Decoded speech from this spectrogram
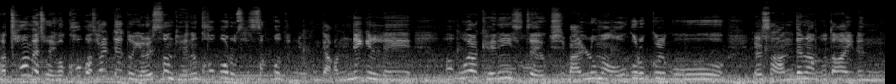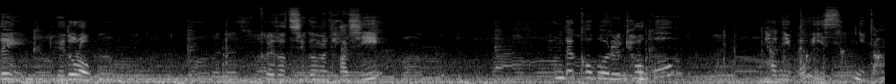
아, 처음에 저 이거 커버 살 때도 열선 되는 커버로 샀었거든요. 근데 안 되길래 아 뭐야 괜히 진짜 역시 말로만 어그로 끌고 열선 안 되나 보다 이랬는데 되더라고요. 그래서 지금은 다시 핸들 커버를 켜고 다니고 있습니다.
